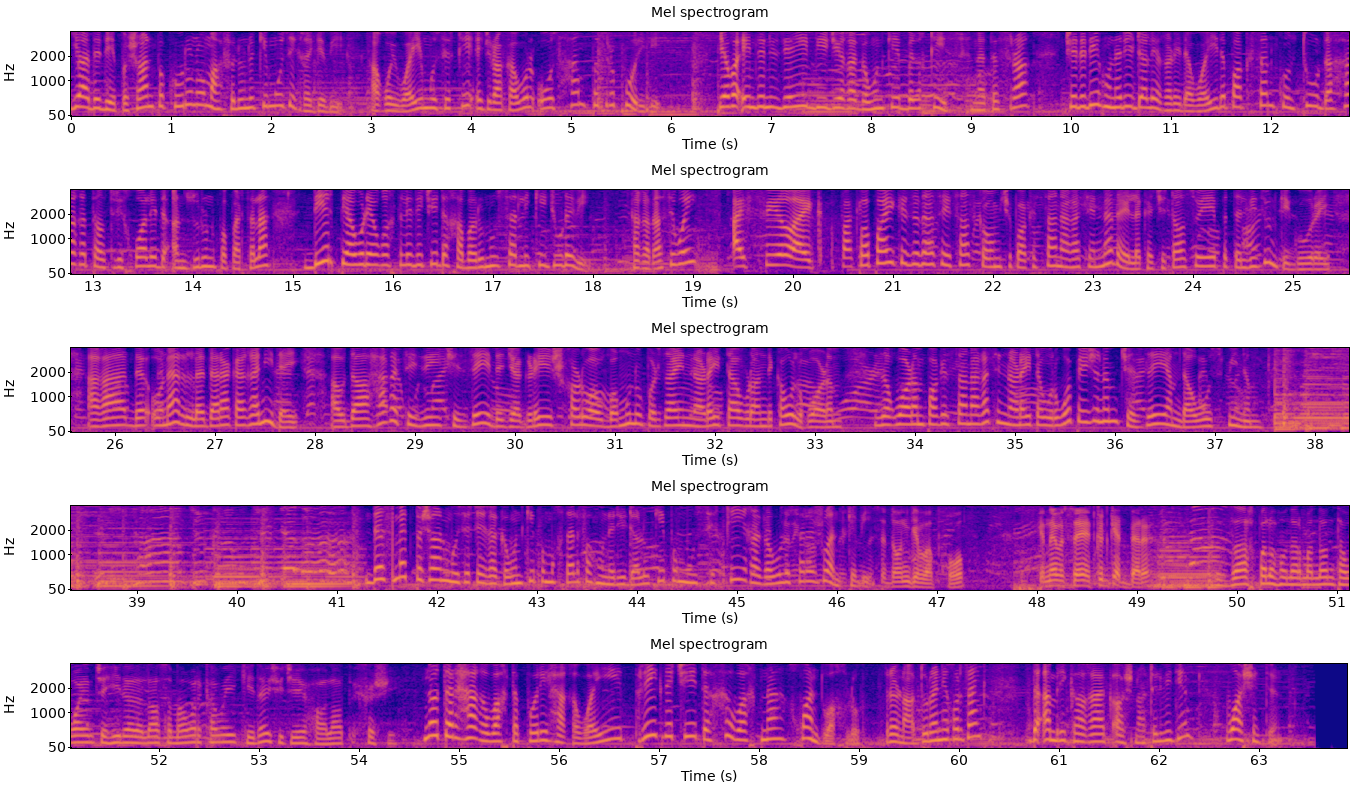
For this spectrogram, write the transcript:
یا د دې په شان په کورونو محفلونو کې موزیک غږوي هغوی وایي موسیقي اجرا کول اوس هم په زړه پورې دي یوه اندونیزیایي ډي جي غږونکې بلقیس نتسرا چې د دې هنري ډلې غړې ده وایي د پاکستان کلتور د هغه تاوتریخوالي د انځورونو په پرتله ډیر پیاوړی او غښتلی دی چې د خبرونو سرلیکې جوړوي. هغه داسې وایي. په پای کې زه داسې احساس کوم چې پاکستان هغسې نه دی لکه چې تاسو یې په تلویزیون کې ګورئ. هغه د هنر له درکه غني دی او دا هغه څه دي چې زه یې د جګړې، شخړو او بمونو پر ځای نړۍ ته وړاندې کول غواړم. زه غواړم پاکستان هغسې نړۍ ته ور وپېژنم چې زه یې همدا اوس وینم. د سمیت په شان موسیقي غږونکي په مختلفو هنري ډلو کې په موسیقي غږولو سره ژوند کوي. زه خپلو هنرمندانو ته وایم چې هیله له لاسه مه ورکوئ، کېدای شي چې حالات ښه شي. نو تر هغه وخته پورې هغه وايي، پرېږده چې د ښه وخت نه خوند واخلو. رڼا دوراني غورځنګ، د امریکا غږ آشنا ټلویزیون، واشنګټن.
